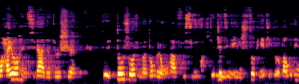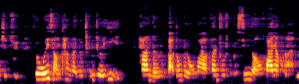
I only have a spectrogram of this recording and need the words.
我还有很期待的就是，对，都说什么东北文化复兴嘛，就这几年影视作品也挺多，包括电视剧，所以我也想看看，就陈哲艺。他能把东北文化翻出什么新的花样来？嗯，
